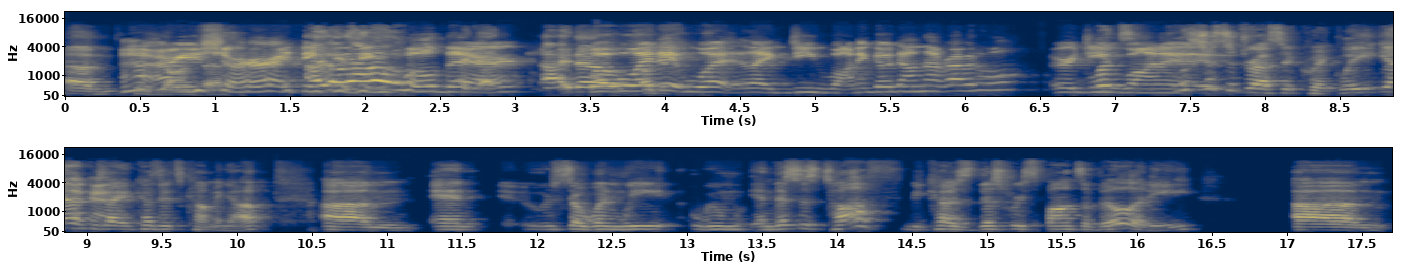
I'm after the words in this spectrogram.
um, are you sure? I think I you're know. being pulled there. I, I know. But what okay. it what like? Do you want to go down that rabbit hole? or do let's, you want to? Let's just address it quickly. Yeah, because because it's coming up. Um, and so when we, when, and this is tough because this responsibility um,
